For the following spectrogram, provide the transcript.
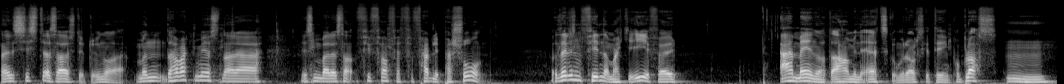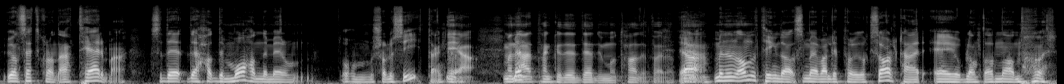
Nei, det siste så har jeg styrt unna det. Men det har vært mye sånn der Liksom bare sånn Fy faen, for en forferdelig person. Og det liksom finner jeg meg ikke i, for jeg mener at jeg har mine etiske og moralske ting på plass. Mm. Uansett hvordan jeg ter meg. Så det, det, det må handle mer om, om sjalusi, tenker jeg. Ja, men, Men- jeg tenker det er det du må ta det for. Ja, det, men en annen ting da som er veldig paradoksalt her, er jo blant annet når,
